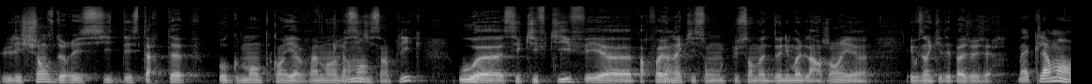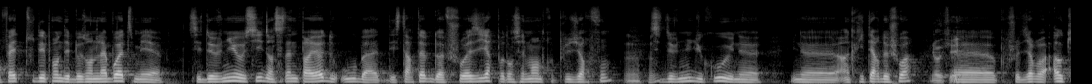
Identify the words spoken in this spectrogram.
les chances de réussite des startups augmentent quand il y a vraiment un. VC qui s'implique? Ou euh, c'est kiff-kiff et euh, parfois il y en a qui sont plus en mode donnez-moi de l'argent et, euh, et vous inquiétez pas, je gère. Bah, clairement, en fait, tout dépend des besoins de la boîte, mais euh, c'est devenu aussi dans certaines périodes où bah, des startups doivent choisir potentiellement entre plusieurs fonds. Mhm. C'est devenu du coup une, une, un critère de choix. Euh, pour se dire bah, ah, ok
